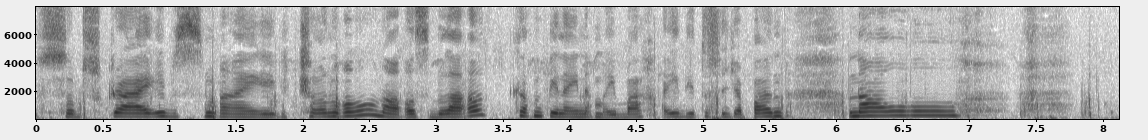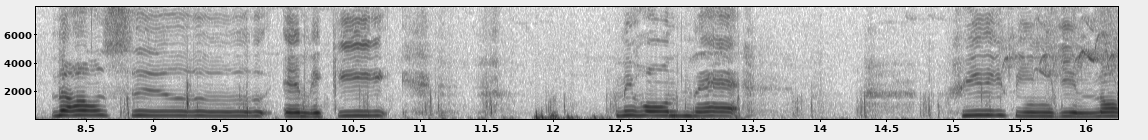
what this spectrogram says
subscribe my channel, Naos Vlog. Ang Pinay na may bahay dito sa Japan. Now, now su eniki nihon de フィリピン人の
